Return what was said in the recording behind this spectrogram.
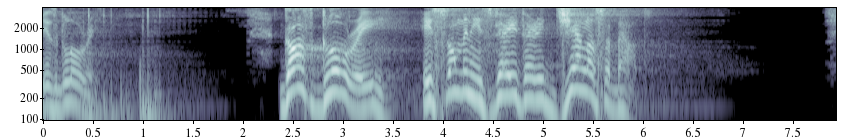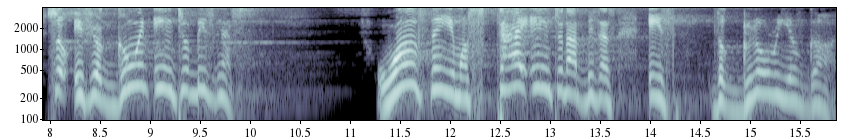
His glory. God's glory is something He's very, very jealous about. So if you're going into business, one thing you must tie into that business is the glory of God.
